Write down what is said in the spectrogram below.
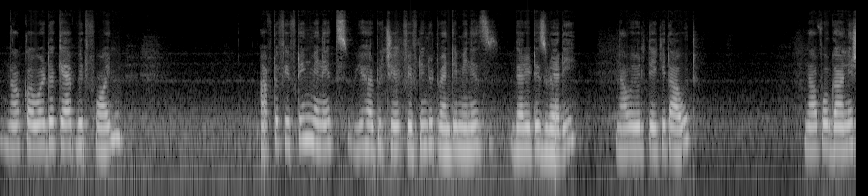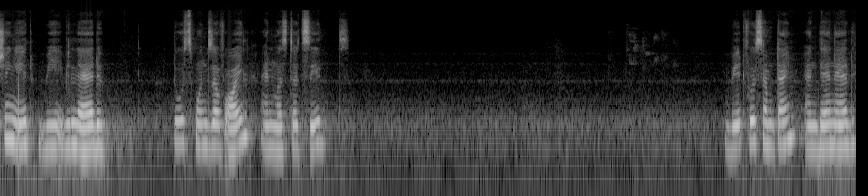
Now cover the cap with foil. After 15 minutes you have to check 15 to 20 minutes that it is ready. Now we will take it out. Now for garnishing it we will add 2 spoons of oil and mustard seeds. Wait for some time and then add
